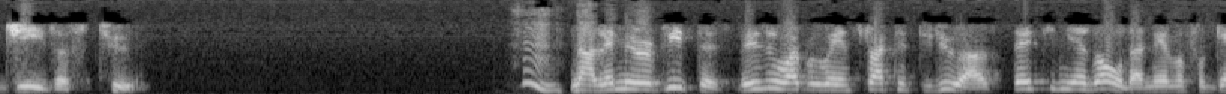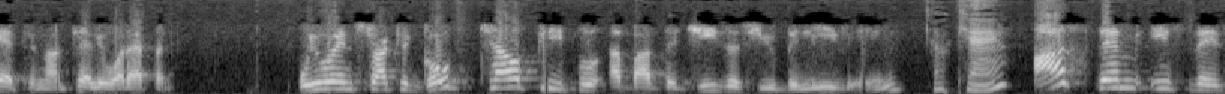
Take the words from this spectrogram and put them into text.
Jesus too. Hmm. Now let me repeat this. This is what we were instructed to do. I was 13 years old. I never forget, and I'll tell you what happened. We were instructed, go tell people about the Jesus you believe in. Okay. Ask them if there's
